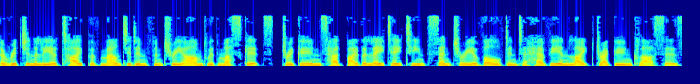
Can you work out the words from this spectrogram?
originally a type of mounted infantry armed with muskets, dragoons had by the late 18th century evolved into heavy and light dragoon classes.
